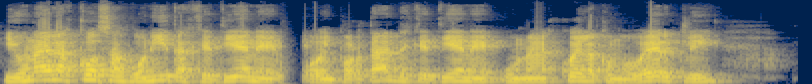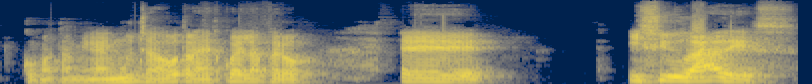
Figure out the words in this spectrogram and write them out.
Y una de las cosas bonitas que tiene o importantes que tiene una escuela como Berkeley, como también hay muchas otras escuelas, pero eh, y ciudades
